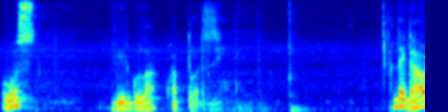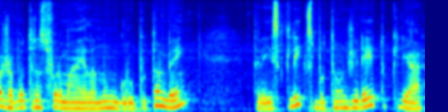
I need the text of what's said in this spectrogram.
os 14. Legal, já vou transformar ela num grupo também. Três cliques, botão direito, criar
